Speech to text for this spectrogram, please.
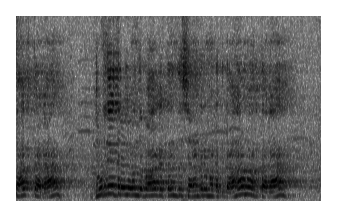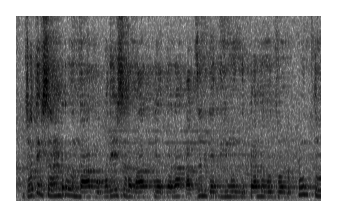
ಸಾಕ್ತಾನ, ದುಡ್ದಿದ್ರಲ್ಲಿ ಒಂದು ಭಾಗ ತಂದು ಶರಣರ ಮಠಕ್ಕೆ ದಾನ ಮಾಡ್ತಾನ, ಜೊತೆಗೆ ಶರಣರು ಒಂದು ನಾಲ್ಕು ಉಪದೇಶದ ಮಾತು ಕೇಳ್ತಾನ, ಅಜ್ಜನ ಗದ್ದಿ ಮುಂದೆ ಕಣ್ಣು ಮುಚ್ಚಿಕೊಂಡು ಕುಂತು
